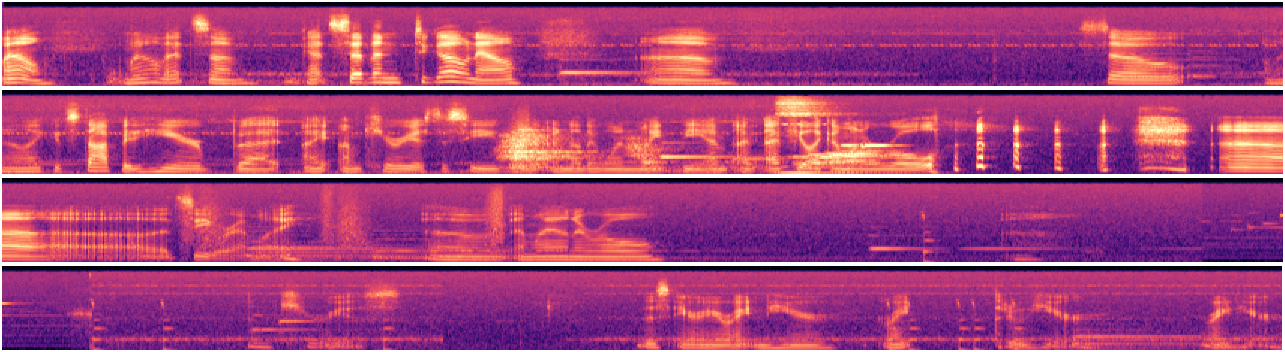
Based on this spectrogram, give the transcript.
Wow. Well, that's um, got seven to go now. Um, so, well, I could stop it here, but I, I'm curious to see where another one might be. I, I feel like I'm on a roll. uh, let's see, where am I? Oh, am I on a roll? This area right in here, right through here, right here.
